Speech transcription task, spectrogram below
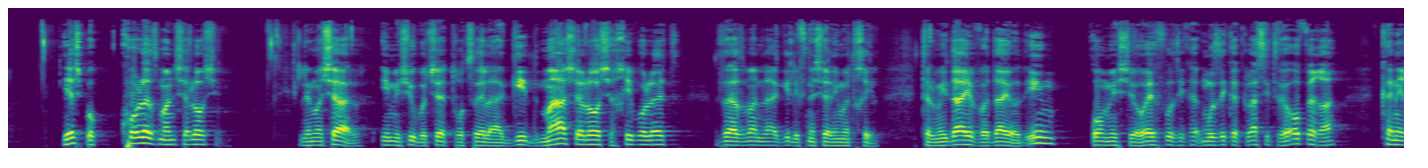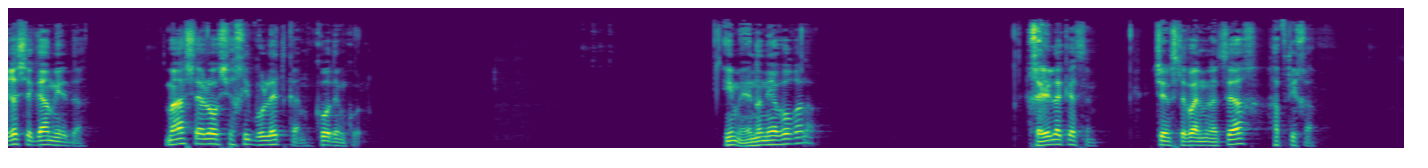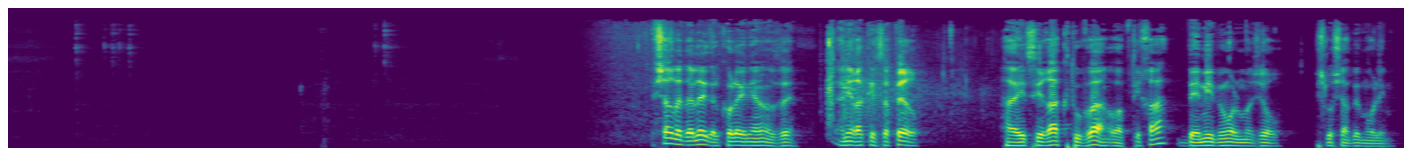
יש פה כל הזמן שלושים. למשל, אם מישהו בצ'אט רוצה להגיד מה השלוש הכי בולט, זה הזמן להגיד לפני שאני מתחיל. תלמידיי ודאי יודעים, או מי שאוהב מוזיקה, מוזיקה קלאסית ואופרה, כנראה שגם ידע. מה השלוש הכי בולט כאן, קודם כל? אם אין, אני אעבור הלאה. חליל הקסם. ג'יימס לבן מנצח, הפתיחה. אפשר לדלג על כל העניין הזה, אני רק אספר, היצירה הכתובה או הפתיחה במי במול מז'ור, שלושה במולים.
